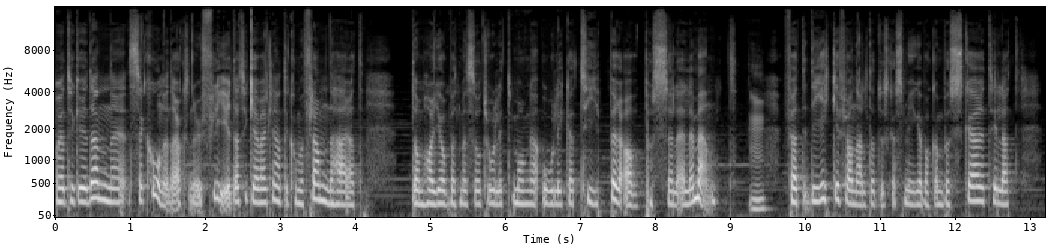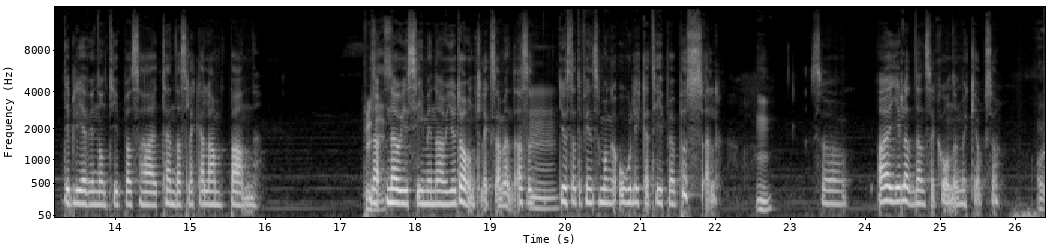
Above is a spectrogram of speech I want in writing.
Och jag tycker i den eh, sektionen där också när du flyr, där tycker jag verkligen att det kommer fram det här att de har jobbat med så otroligt många olika typer av pusselelement. Mm. För att det gick ifrån allt att du ska smyga bakom buskar till att det blev ju någon typ av så här tända släcka lampan, Precis. no, now you see me, now you don't liksom. Men Alltså Mm. just att det finns så många olika typer av pussel. Mm. Så ja, jag gillade den sektionen mycket också. Och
